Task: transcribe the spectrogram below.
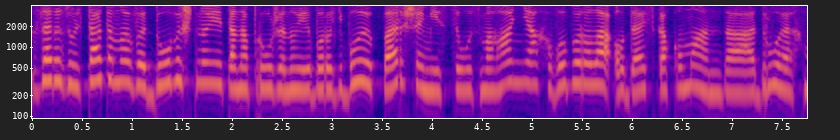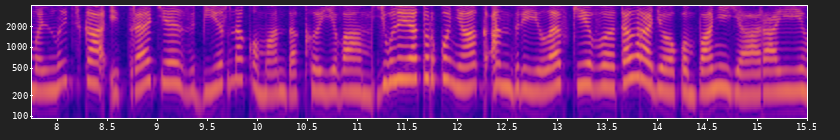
За результатами видовищної та напруженої боротьби перше місце у змаганнях виборола одеська команда, друге Хмельницька і третє збірна команда Києва. Юлія Турконяк, Андрій Левків, телерадіокомпанія Раї.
